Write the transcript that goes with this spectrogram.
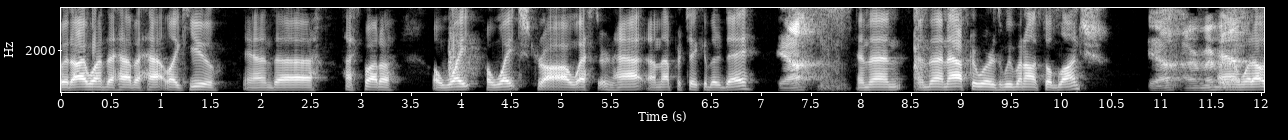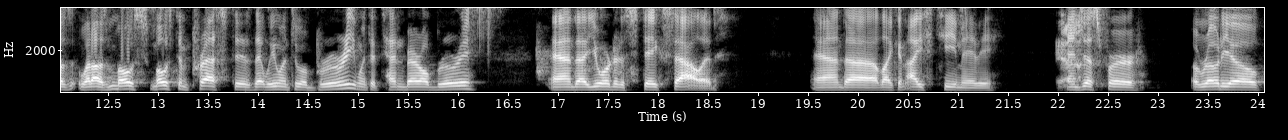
but I wanted to have a hat like you, and uh, I bought a, a white a white straw Western hat on that particular day, Yeah, and then and then afterwards we went out to lunch. yeah, I remember And that. what I was what I was most most impressed is that we went to a brewery, went to Ten Barrel Brewery, and uh, you ordered a steak salad and uh, like an iced tea maybe, yeah. and just for a rodeo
